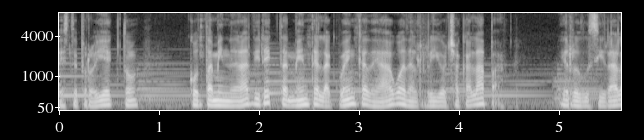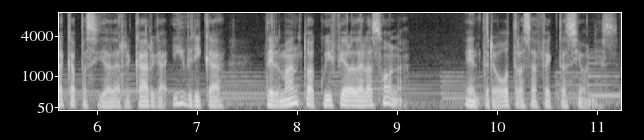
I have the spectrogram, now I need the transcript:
Este proyecto contaminará directamente la cuenca de agua del río Chacalapa y reducirá la capacidad de recarga hídrica del manto acuífero de la zona, entre otras afectaciones.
